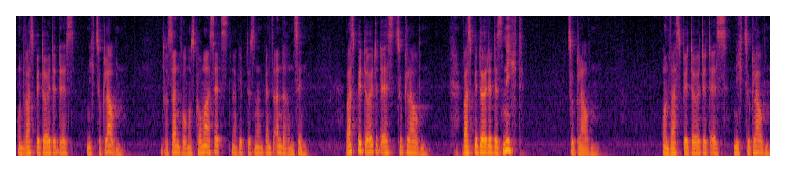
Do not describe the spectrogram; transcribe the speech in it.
Und was bedeutet es nicht zu glauben? Interessant, wo man das Komma setzt, da gibt es einen ganz anderen Sinn. Was bedeutet es zu glauben? Was bedeutet es nicht zu glauben? Und was bedeutet es nicht zu glauben?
